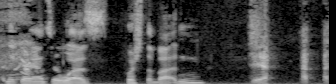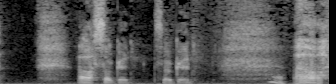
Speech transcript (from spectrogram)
I think her answer was push the button. Yeah. oh, so good, so good. Yeah. Oh,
